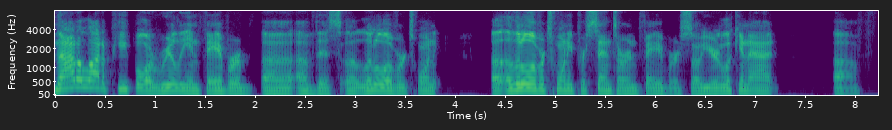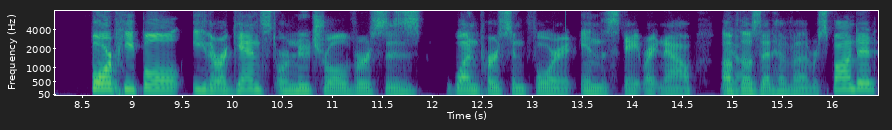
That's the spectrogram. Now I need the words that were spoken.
not a lot of people are really in favor uh, of this. A little over 20, a a little over 20% are in favor. So you're looking at uh, four people either against or neutral versus one person for it in the state right now of Yeah. those that have uh, responded.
